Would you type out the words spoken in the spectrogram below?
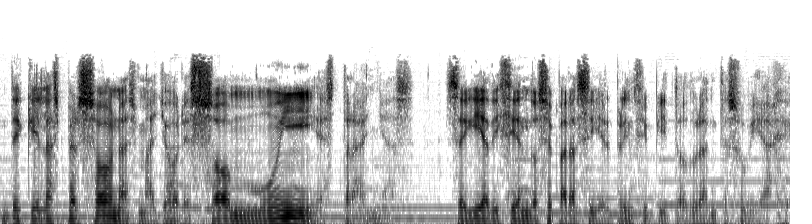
de que las personas mayores son muy extrañas, seguía diciéndose para sí el principito durante su viaje.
